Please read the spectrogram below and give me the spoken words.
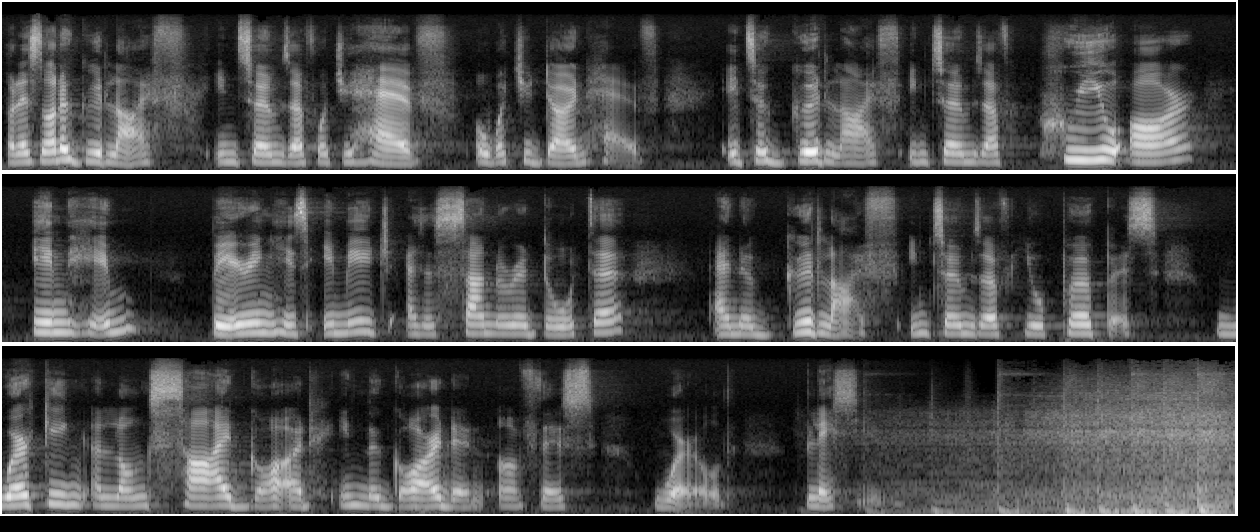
but it's not a good life in terms of what you have or what you don't have. It's a good life in terms of who you are in Him, bearing His image as a son or a daughter, and a good life in terms of your purpose, working alongside God in the garden of this world. Bless you.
